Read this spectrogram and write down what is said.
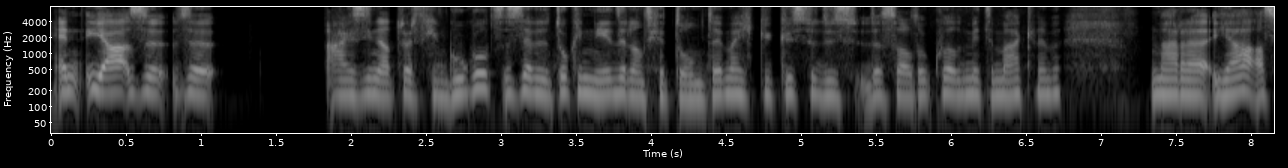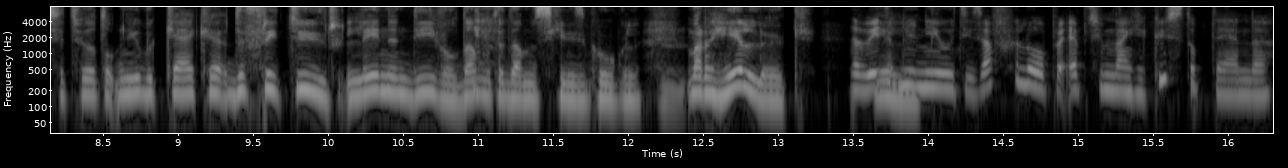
en ja, ze, ze, aangezien dat werd gegoogeld, ze hebben het ook in Nederland getoond. Hè, mag ik je kussen, dus dat zal het ook wel mee te maken hebben. Maar eh, ja, als je het wilt opnieuw bekijken, de frituur, Leen en Dievel, dan moet je dan misschien eens googelen. Maar heel leuk. Dan weet Heel ik nu leuk. niet hoe het is afgelopen. Heb je hem dan gekust op het einde?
